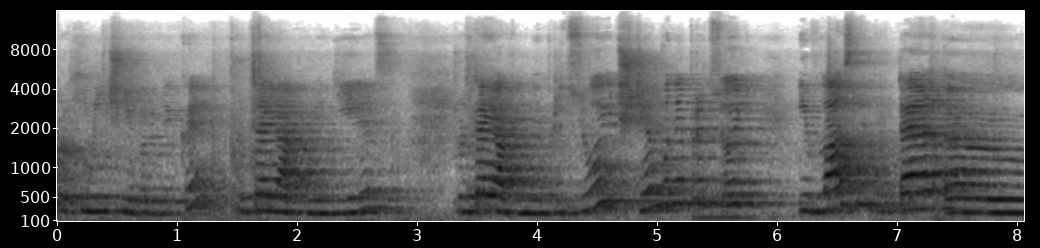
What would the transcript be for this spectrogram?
про хімічні виробники, про те, як вони діляться, про те, як вони працюють, з чим вони працюють, і власне про те, е,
